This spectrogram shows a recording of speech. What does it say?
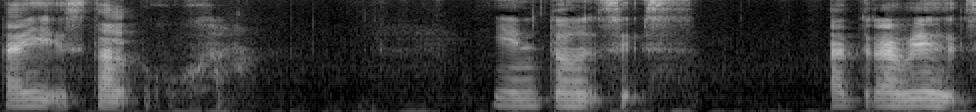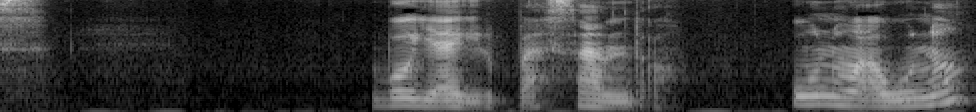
Ahí está la aguja. Y entonces a través voy a ir pasando uno a uno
